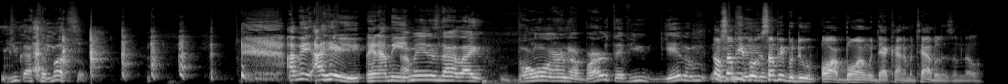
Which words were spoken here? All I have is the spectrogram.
You got the muscle. I mean, I hear you, and I mean, I mean, it's not like born or birth if you get them. no, some people some people do are born with that kind of metabolism though.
